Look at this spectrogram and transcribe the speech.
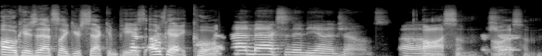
Oh, okay, so that's like your second piece. Okay, second cool. Mad Max and Indiana Jones. Um, awesome. sure. Awesome.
